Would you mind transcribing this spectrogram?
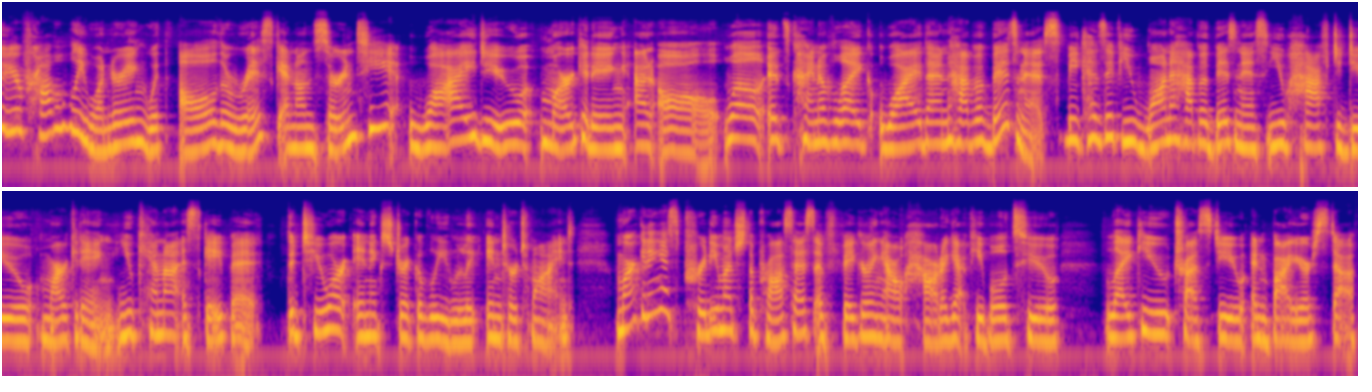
you're probably wondering with all the risk and uncertainty, why do marketing at all? Well, it's kind of like, why then have a business? Because if you want to have a business, you have to do marketing. You cannot escape it. The two are inextricably intertwined. Marketing is pretty much the process of figuring out how to get people to like you, trust you, and buy your stuff.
